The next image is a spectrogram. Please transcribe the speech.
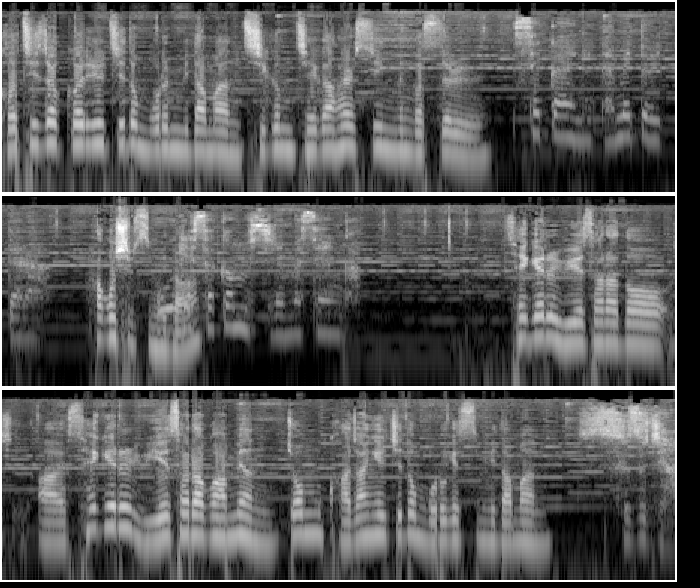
거치적거릴지도 모릅니다만 지금 제가 할 수 있는 것을 世界のためと言ったら 하고 大 싶습니다. げさかもしれませんが 세계를 위해서라도 아 세계를 위해서라고 하면 좀 과장일지도 모르겠습니다만 すずちゃん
